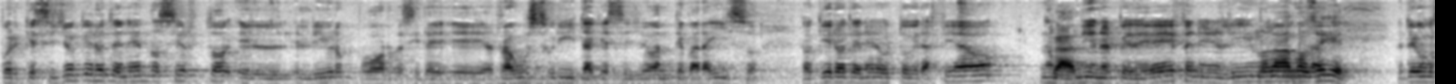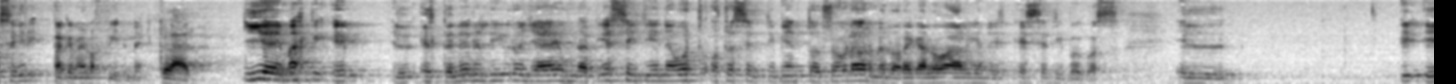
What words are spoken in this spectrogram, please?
Porque si yo quiero tener, ¿no es cierto?, el, el libro, por decir, eh, Raúl Zurita, que sé yo, Anteparaíso, lo quiero tener autografiado, no, Claro. ni en el PDF, ni en el libro. No lo va a conseguir. Lo tengo que conseguir para que me lo firme. Claro. Y además que eh, el, el tener el libro ya es una pieza y tiene otro, otro sentimiento, otro valor, me lo regaló alguien, e- ese tipo de cosas. El, y y,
